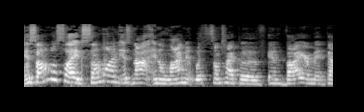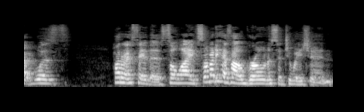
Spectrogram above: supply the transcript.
It's almost like someone is not in alignment with some type of environment that was, how do I say this? So like somebody has outgrown a situation.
